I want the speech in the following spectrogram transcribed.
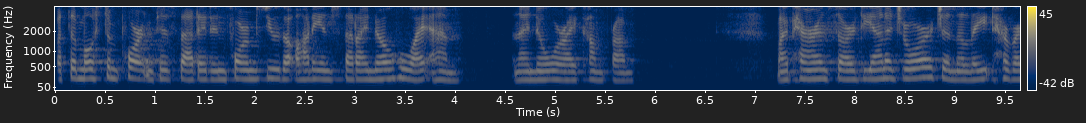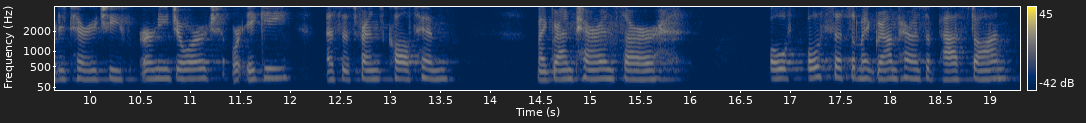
but the most important is that it informs you, the audience, that I know who I am and I know where I come from. My parents are Deanna George and the late hereditary chief Ernie George, or Iggy, as his friends called him. My grandparents are, both, both sets of my grandparents have passed on.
